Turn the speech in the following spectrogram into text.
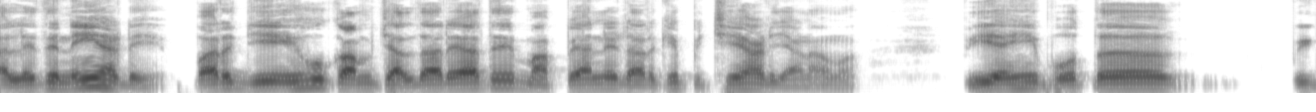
ਹੱਲੇ ਤੇ ਨਹੀਂ ਹਟੇ, ਪਰ ਜੇ ਇਹੋ ਕੰਮ ਚੱਲਦਾ ਰਿਹਾ ਤੇ ਮਾਪਿਆਂ ਨੇ ਡਰ ਕੇ ਪਿੱਛੇ ਹਟ ਜਾਣਾ ਵਾ, ਵੀ ਅਸੀਂ ਪੁੱਤ ਵੀ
